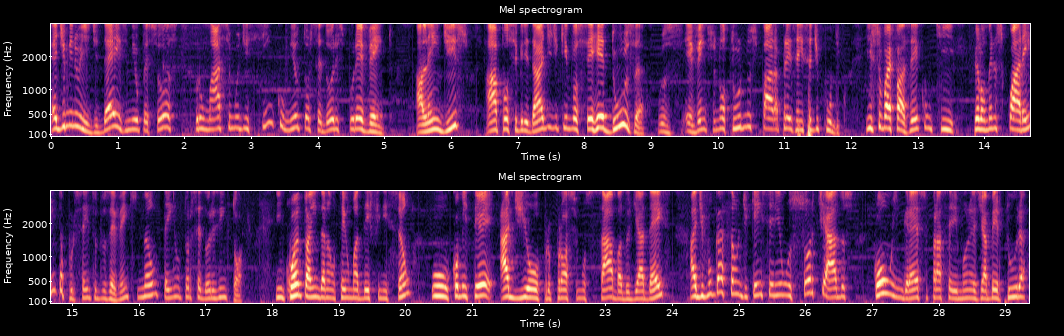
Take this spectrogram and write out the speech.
é diminuir de 10 mil pessoas para um máximo de 5 mil torcedores por evento. Além disso, há a possibilidade de que você reduza os eventos noturnos para a presença de público. Isso vai fazer com que pelo menos 40% dos eventos não tenham torcedores em Tóquio. Enquanto ainda não tem uma definição, o comitê adiou para o próximo sábado, dia 10, a divulgação de quem seriam os sorteados com o ingresso para as cerimônias de abertura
